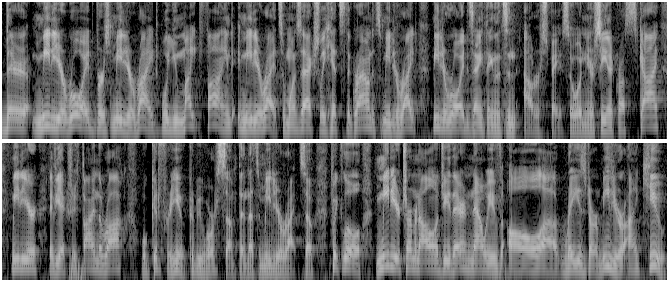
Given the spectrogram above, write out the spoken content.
the meteoroid versus meteorite, well, you might find a meteorite. So once it actually hits the ground, it's meteorite. Meteoroid is anything that's in outer space. So when you're seeing across the sky, meteor, if you actually find the rock, well, good for you. It could be worth something. That's a meteorite. So quick little meteor terminology there. Now we've all uh, raised our meteor IQ.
